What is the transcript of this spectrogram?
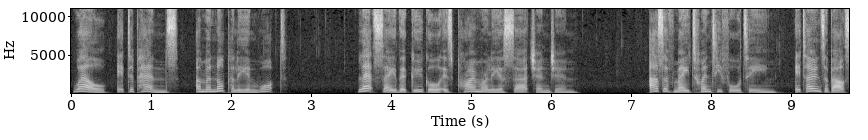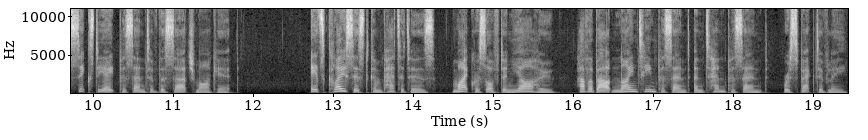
Well, it depends. A monopoly in what? Let's say that Google is primarily a search engine. As of May 2014, it owns about 68% of the search market. Its closest competitors, Microsoft and Yahoo, have about 19% and 10%, respectively.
